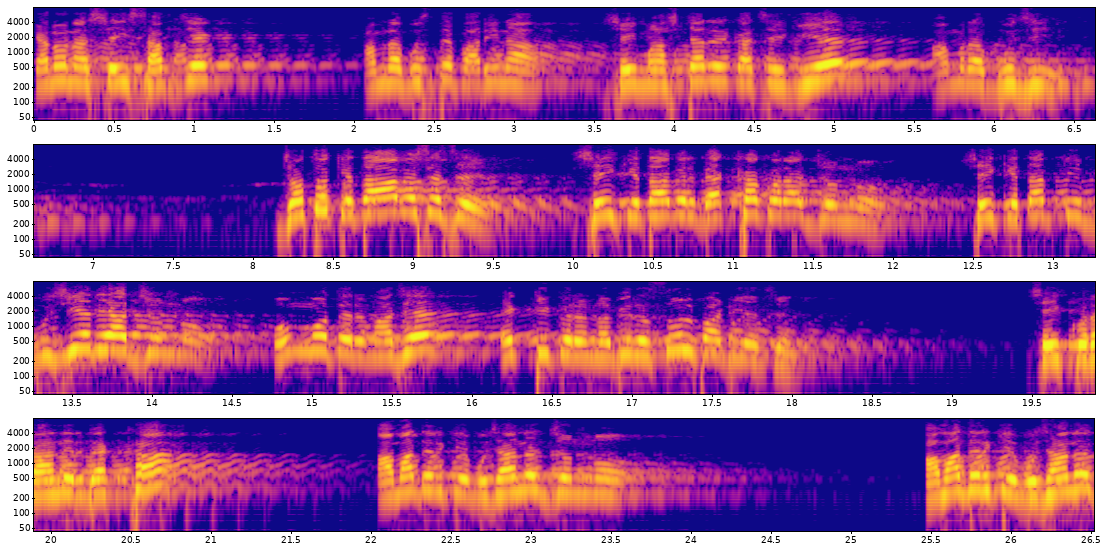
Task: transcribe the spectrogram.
কেননা সেই সাবজেক্ট আমরা বুঝতে পারি না, সেই মাস্টারের কাছে গিয়ে আমরা বুঝি। যত কেতাব এসেছে, সেই কেতাবের ব্যাখ্যা করার জন্য, সেই কেতাবকে বুঝিয়ে দেওয়ার জন্য উম্মতের মাঝে একটি করে নবী রসুল পাঠিয়েছেন। সেই কোরআনের ব্যাখ্যা আমাদেরকে বোঝানোর জন্য, আমাদেরকে বোঝানোর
